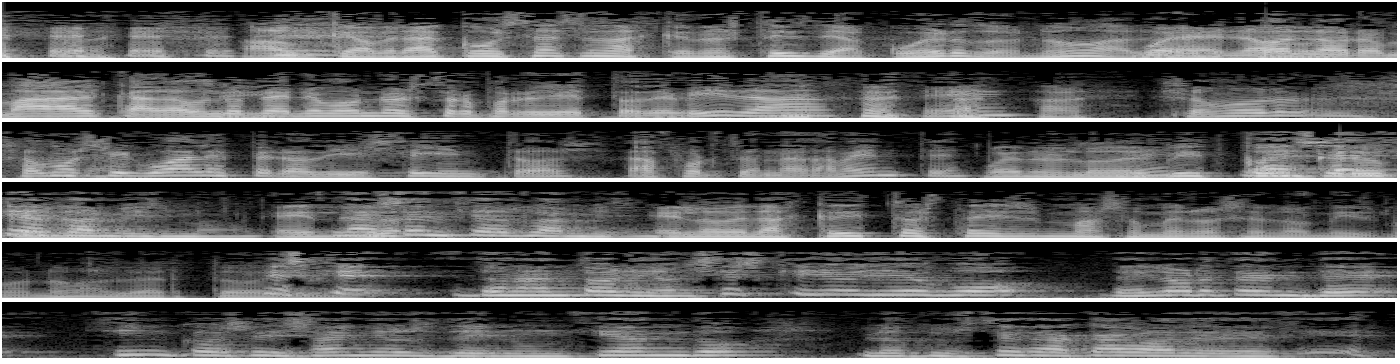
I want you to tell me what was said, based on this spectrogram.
Aunque habrá cosas en las que no estéis de acuerdo, ¿no? Bueno, normal, cada uno tenemos nuestro proyecto de vida. ¿eh? Somos, somos iguales pero distintos, afortunadamente. Bueno, en lo del ¿eh? Bitcoin la creo es la misma. la esencia es la misma. En lo de las cripto estáis más o menos en lo mismo, ¿no, Alberto? Es que, don Antonio, si es que yo llevo del orden de cinco o seis años denunciando lo que usted acaba de decir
